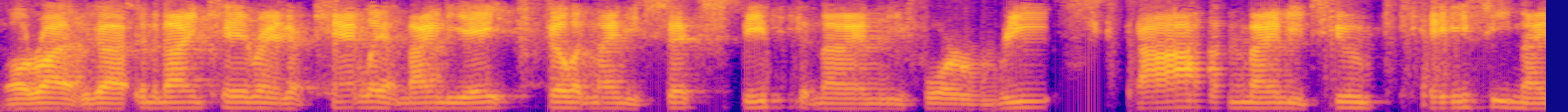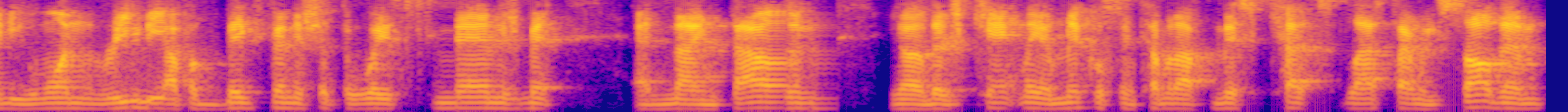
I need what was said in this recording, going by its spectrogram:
All right, we got in the 9K range, got Cantlay at 98, Phil at 96, Spieth at 94, Reed, Scott at 92, Casey 91, Reedy off a big finish at the Waste Management at 9,000. You know, there's Cantlay and Mickelson coming off missed cuts last time we saw them.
